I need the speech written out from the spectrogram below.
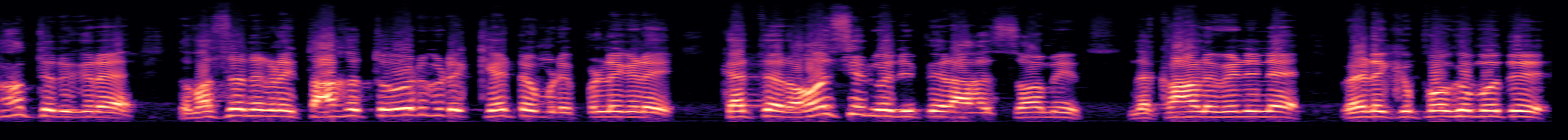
காத்திருக்கிற இந்த வசனங்களை தாகத்தோடு கூட கேட்ட முடிய பிள்ளைகளை கத்தர் ஆசீர்வதிப்பீராக சுவாமி. இந்த கால வெளியில வேலைக்கு போகும்போது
